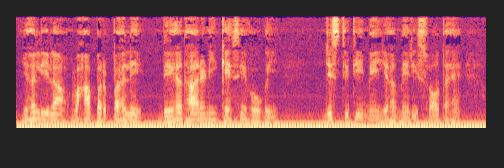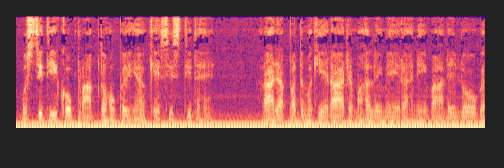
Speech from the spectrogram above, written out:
यह लीला वहाँ पर पहले देह धारणी कैसे हो गई? जिस स्थिति में यह मेरी सौत है, उस स्थिति को प्राप्त होकर यह कैसी स्थित है? राजा पद्म के राजमहल में रहने वाले लोग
